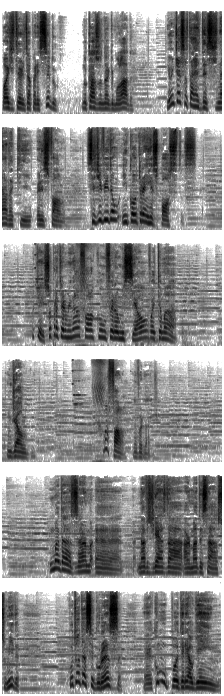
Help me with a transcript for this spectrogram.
pode ter desaparecido? No caso da Nagmolada? E onde essa terra é destinada que eles falam? Se dividam e encontrem respostas. Ok, só pra terminar, fala com o Ferão Miciel, vai ter uma. um diálogo. Uma fala, na verdade. Uma das arma, é, naves de guerra da Armada está sumida. Com toda a segurança, é, como poderia alguém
